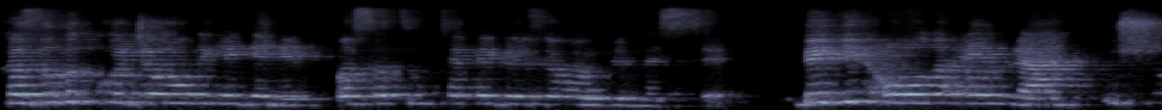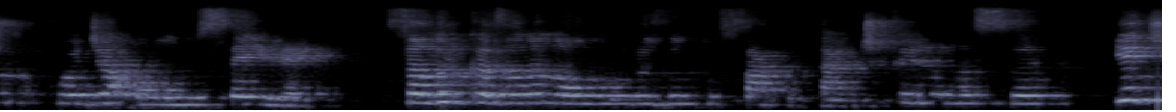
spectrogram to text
Kazılık Kocaoğlu Yegenip, Basat'ın Tepegöz'ü öldürmesi, Begin oğlu Emren, Uşun Kocaoğlu Seyrek, Salur Kazan'ın oğlu Uruz'un tutsaklıktan çıkarılması, Geç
